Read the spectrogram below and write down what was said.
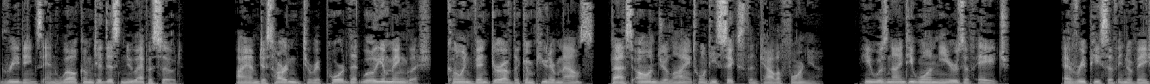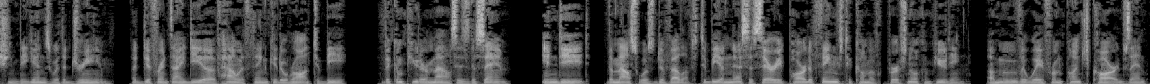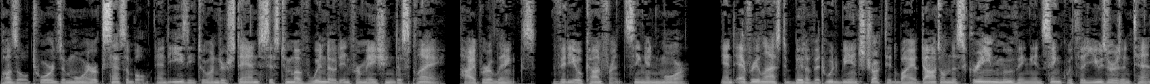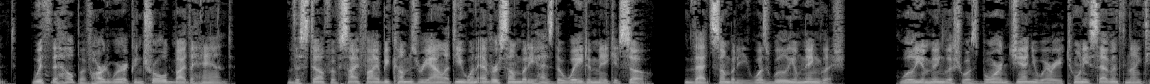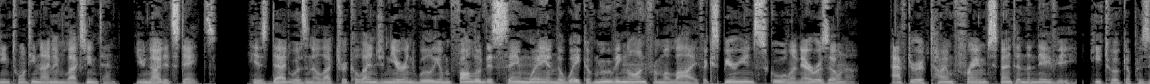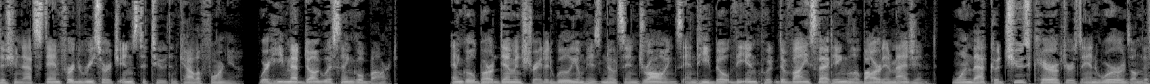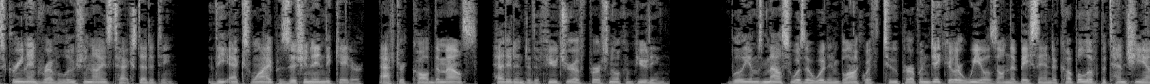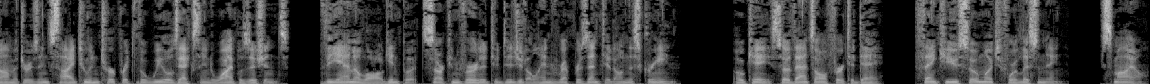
Greetings and welcome to this new episode. I am disheartened to report that William English, co-inventor of the computer mouse, passed on July 26 in California. He was 91 years of age. Every piece of innovation begins with a dream, a different idea of how a thing could or ought to be. The computer mouse is the same. Indeed, the mouse was developed to be a necessary part of things to come of personal computing a move away from punch cards and puzzle towards a more accessible and easy-to-understand system of windowed information display, hyperlinks, video conferencing and more. And every last bit of it would be instructed by a dot on the screen moving in sync with the user's intent, with the help of hardware controlled by the hand. The stuff of sci-fi becomes reality whenever somebody has the way to make it so. That somebody was William English. William English was born January 27, 1929 in Lexington, United States. His dad was an electrical engineer and William followed this same way in the wake of moving on from a life experience school in Arizona. After a time frame spent in the Navy, he took a position at Stanford Research Institute in California, where he met Douglas Engelbart. Engelbart demonstrated William his notes and drawings and he built the input device that Engelbart imagined one that could choose characters and words on the screen and revolutionize text editing. The XY position indicator, after called the mouse, headed into the future of personal computing. Williams' mouse was a wooden block with two perpendicular wheels on the base and a couple of potentiometers inside to interpret the wheel's X and Y positions. The analog inputs are converted to digital and represented on the screen. Okay so that's all for today. Thank you so much for listening. Smile.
